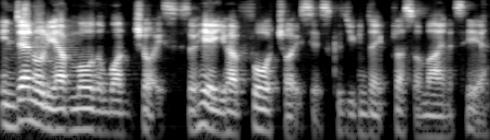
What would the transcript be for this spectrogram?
in general, you have more than one choice. So here you have four choices, because you can take plus or minus here,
